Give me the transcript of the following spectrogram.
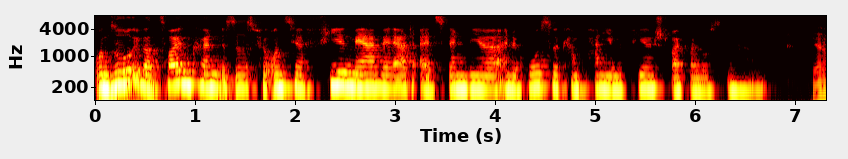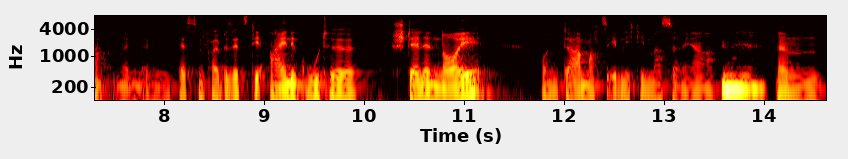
und so überzeugen können, ist es für uns ja viel mehr wert, als wenn wir eine große Kampagne mit vielen Streuverlusten haben. Ja, im, im besten Fall besetzt die eine gute Stelle neu und da macht es eben nicht die Masse, ja. Mhm. Ähm,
